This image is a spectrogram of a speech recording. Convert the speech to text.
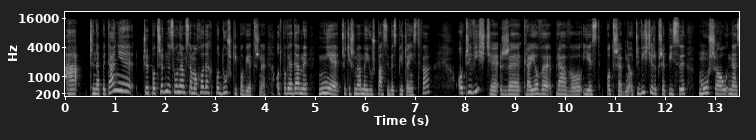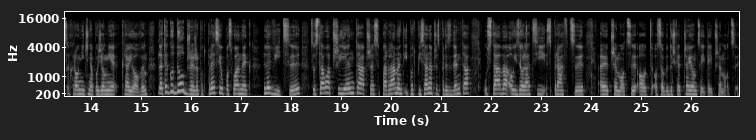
a czy na pytanie, czy potrzebne są nam w samochodach poduszki powietrzne, odpowiadamy nie, przecież mamy już pasy bezpieczeństwa? Oczywiście, że krajowe prawo jest potrzebne. Oczywiście, że przepisy muszą nas chronić na poziomie krajowym. Dlatego dobrze, że pod presją posłanek lewicy została przyjęta przez parlament i podpisana przez prezydenta ustawa o izolacji sprawcy e, przemocy od osoby doświadczającej tej przemocy.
